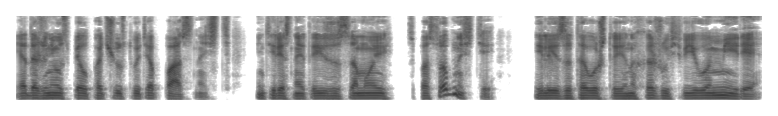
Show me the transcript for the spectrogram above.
Я даже не успел почувствовать опасность. Интересно, это из-за самой способности или из-за того, что я нахожусь в его мире?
